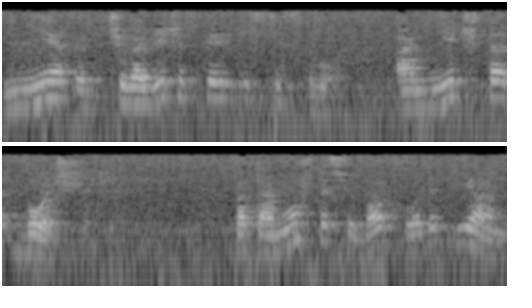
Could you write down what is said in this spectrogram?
не человеческое естество, а нечто большее, потому что сюда входят и ангелы.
